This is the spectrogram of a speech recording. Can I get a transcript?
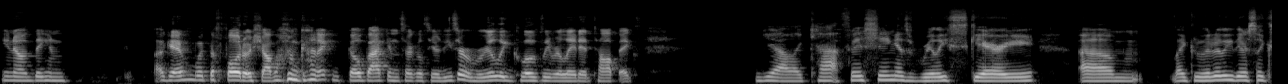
you know they can again with the Photoshop. I'm gonna go back in circles here. These are really closely related topics. Yeah, like catfishing is really scary. Um, like literally, there's like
